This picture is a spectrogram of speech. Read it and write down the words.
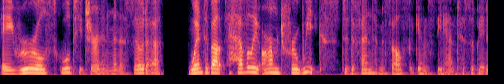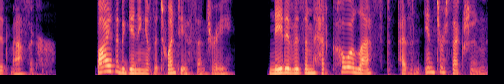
A rural schoolteacher in Minnesota went about heavily armed for weeks to defend himself against the anticipated massacre. By the beginning of the 20th century, nativism had coalesced as an intersection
